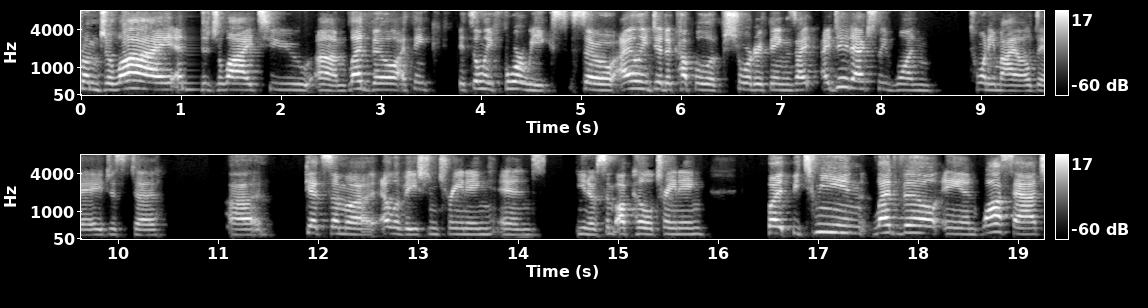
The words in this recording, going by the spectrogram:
from July, end of July to um, Leadville, I think it's only four weeks. So I only did a couple of shorter things. I, I did actually one 20 mile day just to uh, get some uh, elevation training and you know some uphill training. But between Leadville and Wasatch,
